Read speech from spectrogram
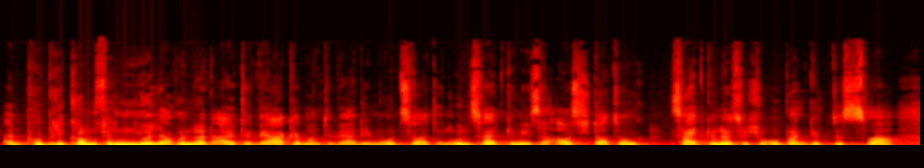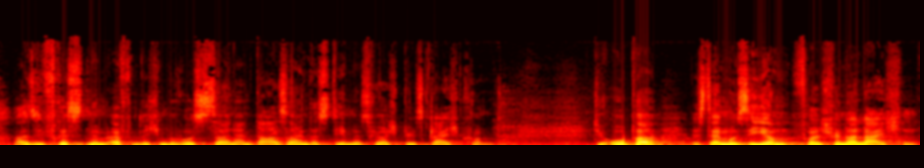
Ein Publikum finden nur jahrhundertalte Werke, Monteverdi, Mozart, in unzeitgemäßer Ausstattung. Zeitgenössische Opern gibt es zwar, aber sie fristen im öffentlichen Bewusstsein ein Dasein, das dem des Hörspiels gleichkommt. Die Oper ist ein Museum voll schöner Leichen.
